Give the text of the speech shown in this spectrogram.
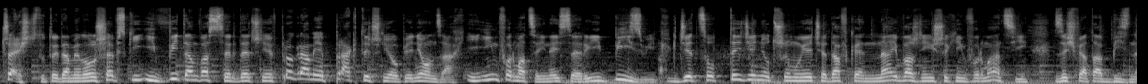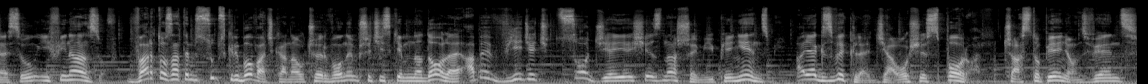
Cześć, tutaj Damian Olszewski i witam Was serdecznie w programie Praktycznie o Pieniądzach i informacyjnej serii Bizweek, gdzie co tydzień otrzymujecie dawkę najważniejszych informacji ze świata biznesu i finansów. Warto zatem subskrybować kanał czerwonym przyciskiem na dole, aby wiedzieć, co dzieje się z naszymi pieniędzmi. A jak zwykle działo się sporo. Czas to pieniądz, więc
